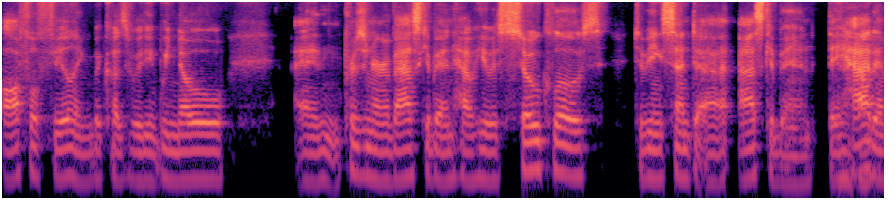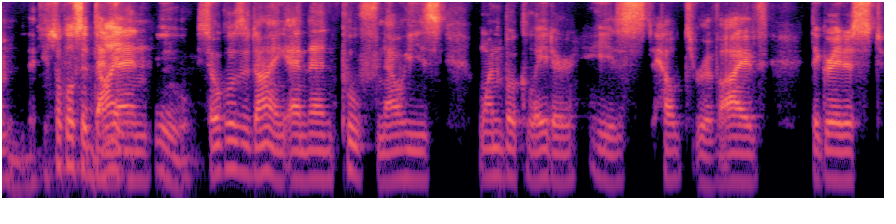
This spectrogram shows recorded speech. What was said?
awful feeling because we we know and Prisoner of Azkaban how he was so close to being sent to Azkaban. They had him so close to dying. then- so close to dying, and then poof, now he's one book later. He's helped revive the greatest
